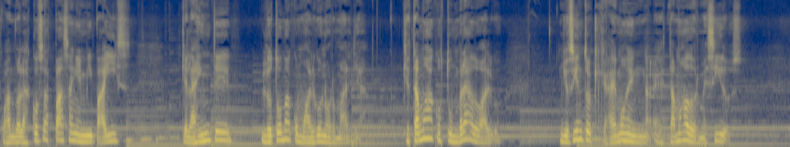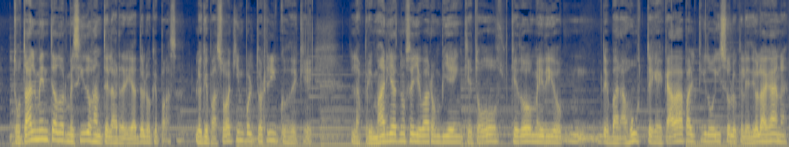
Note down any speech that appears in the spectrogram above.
cuando las cosas pasan en mi país, que la gente lo toma como algo normal ya, que estamos acostumbrados a algo. Yo siento que caemos en, estamos adormecidos, totalmente adormecidos ante la realidad de lo que pasa. Lo que pasó aquí en Puerto Rico, de que las primarias no se llevaron bien, que todo quedó medio de barajuste, que cada partido hizo lo que le dio la gana.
